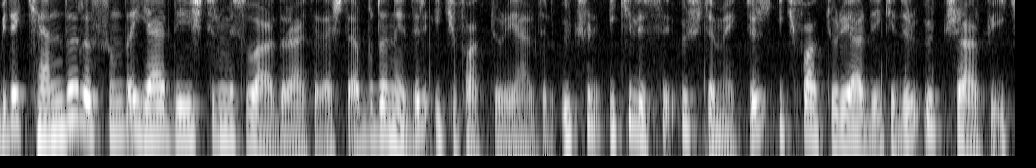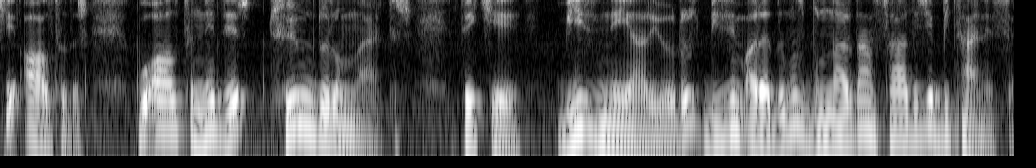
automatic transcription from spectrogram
bir de kendi arasında yer değiştirmesi vardır arkadaşlar. Bu da nedir? 2 faktöriyeldir. 3'ün ikilisi 3 demektir. 2 faktöriyel de 2'dir. 3 çarpı 2 6'dır. Bu 6 nedir? Tüm durumlardır. Peki Biz neyi arıyoruz? Bizim aradığımız bunlardan sadece bir tanesi.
